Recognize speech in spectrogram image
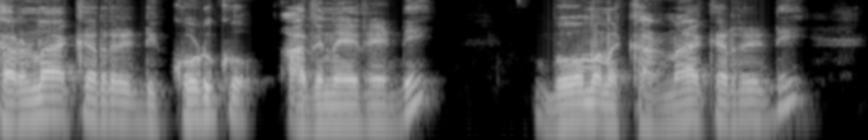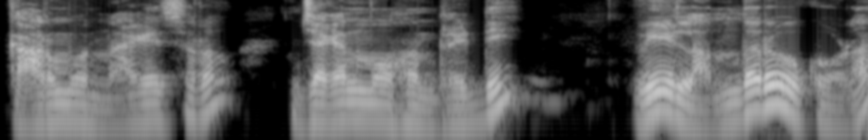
కరుణాకర్ రెడ్డి కొడుకు అభినయ్ రెడ్డి భూమన కరుణాకర్ రెడ్డి కారుమూరు నాగేశ్వరరావు జగన్మోహన్ రెడ్డి వీళ్ళందరూ కూడా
